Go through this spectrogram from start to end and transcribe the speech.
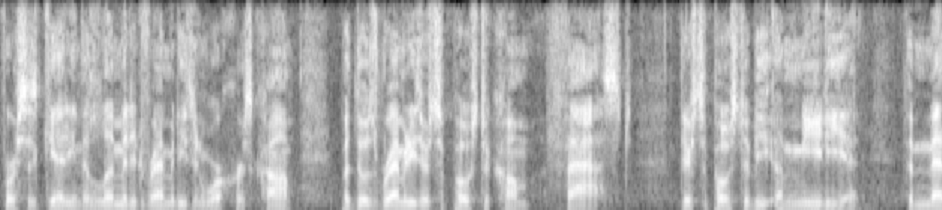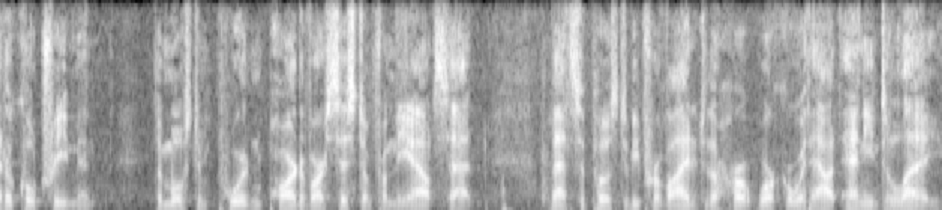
versus getting the limited remedies in workers' comp. But those remedies are supposed to come fast, they're supposed to be immediate. The medical treatment, the most important part of our system from the outset, that's supposed to be provided to the hurt worker without any delay.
